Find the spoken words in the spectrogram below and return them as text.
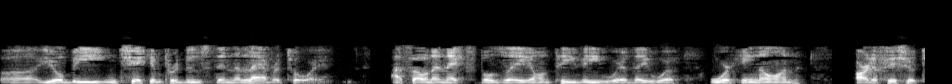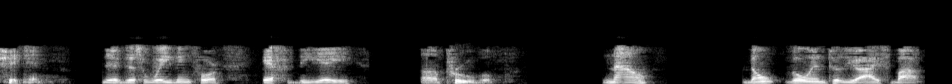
uh, you'll be eating chicken produced in the laboratory. I saw an expose on TV where they were working on artificial chicken. They're just waiting for FDA approval. Now, don't go into your icebox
